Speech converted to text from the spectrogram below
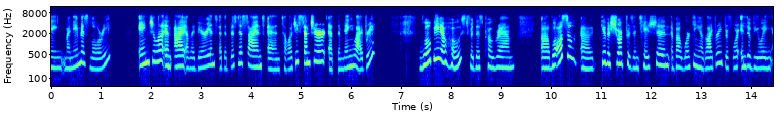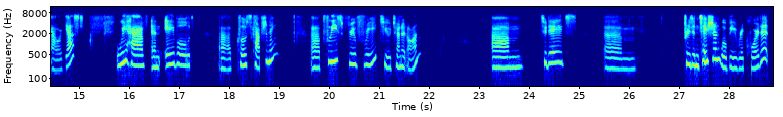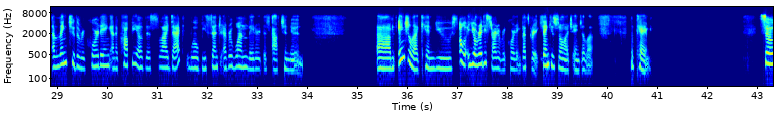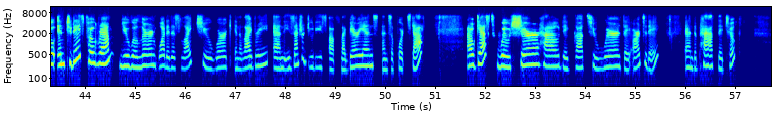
My name is Lori. Angela and I are librarians at the Business Science and Technology Center at the Main Library. We'll be a host for this program. Uh, we'll also uh, give a short presentation about working in a library before interviewing our guest. We have enabled uh, closed captioning. Uh, please feel free to turn it on. Um, today's um, presentation will be recorded. A link to the recording and a copy of this slide deck will be sent to everyone later this afternoon. Um, Angela, can you, oh, you already started recording. That's great. Thank you so much, Angela. Okay. So in today's program, you will learn what it is like to work in a library and the essential duties of librarians and support staff. Our guests will share how they got to where they are today and the path they took.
